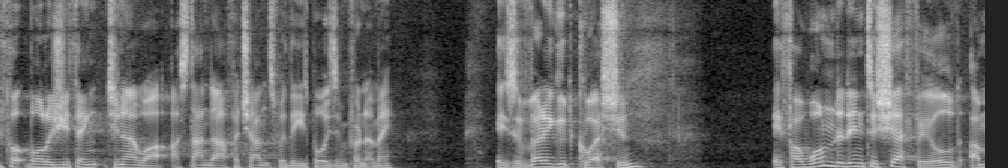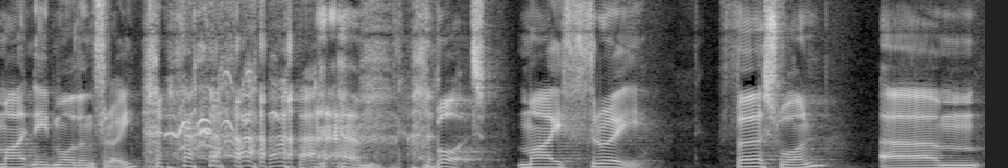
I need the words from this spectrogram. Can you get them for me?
footballers. You think, do you know what? I stand half a chance with these boys in front of me. It's a very good question. If I wandered into Sheffield, I might need more than three. but my three, first one um,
